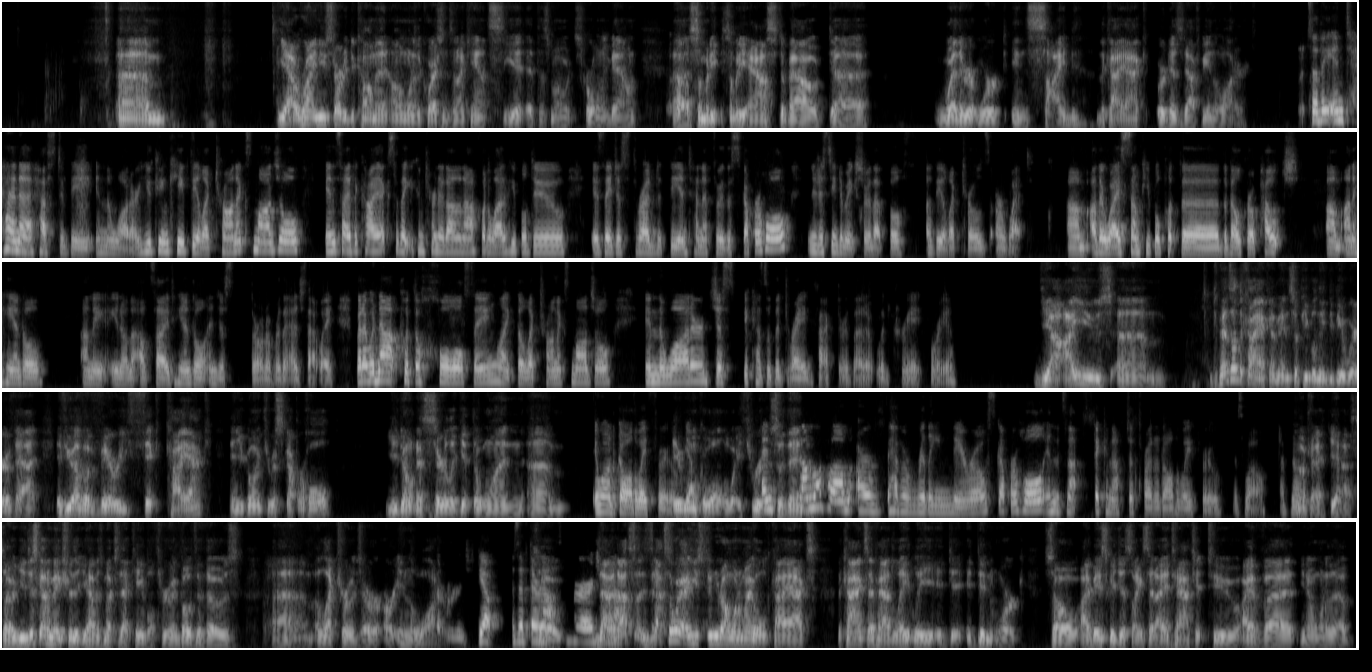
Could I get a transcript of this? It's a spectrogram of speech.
Um, yeah, Ryan, you started to comment on one of the questions, and I can't see it at this moment. Scrolling down, uh, somebody somebody asked about uh, whether it worked inside the kayak or does it have to be in the water. So the antenna has to be in the water. You can keep the electronics module inside the kayak so that you can turn it on and off. What a lot of people do is they just thread the antenna through the scupper hole, and you just need to make sure that both of the electrodes are wet. Um, otherwise, some people put the the Velcro pouch um, on a handle, on the you know the outside handle, and just throw it over the edge that way. But I would not put the whole thing, like the electronics module, in the water just because of the drag factor that it would create for you. Yeah, I use um depends on the kayak I'm in, so people need to be aware of that. If you have a very thick kayak and you're going through a scupper hole, you don't necessarily get the one um It won't go all the way through. it Yep. won't go all the way through. And so then Some of them are have a really narrow scupper hole, and it's not thick enough to thread it all the way through as well. I've noticed. Okay, yeah. So you just got to make sure that you have as much of that cable through and both of those um, electrodes are, are in the water. Yep, as if they're So not submerged. That, not- that's that's the way I used to do it on one of my old kayaks. The kayaks I've had lately, it it didn't work. So I basically just like I said, I attach it to. I have uh, you know one of the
